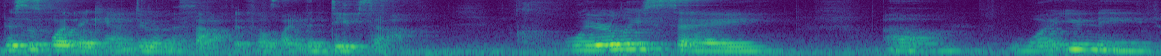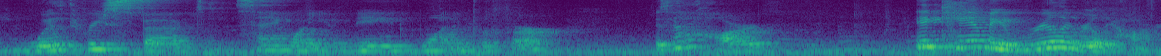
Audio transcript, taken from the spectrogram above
This is what they can't do in the South. It feels like the deep South clearly say um, what you need with respect, saying what you need, want, and prefer. Is that hard? It can be really, really hard.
